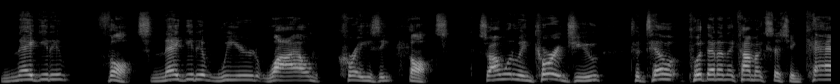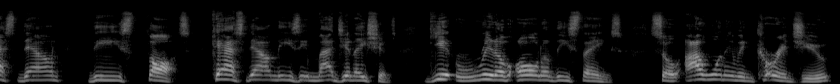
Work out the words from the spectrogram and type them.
Negative thoughts. Negative, weird, wild, crazy thoughts. So I want to encourage you to tell put that in the comment section. Cast down these thoughts. Cast down these imaginations. Get rid of all of these things. So I want to encourage you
